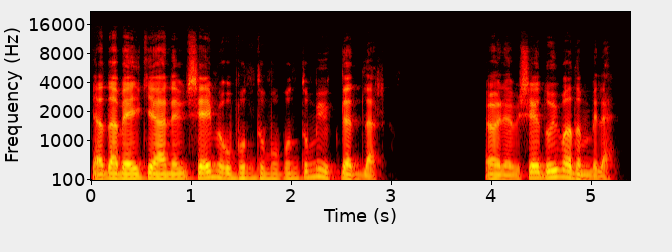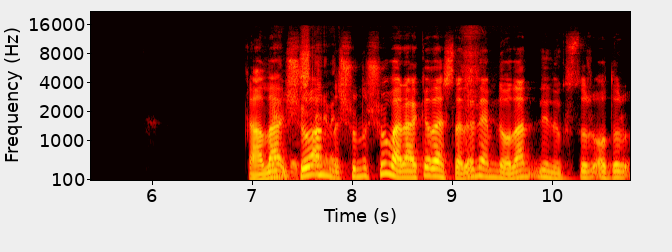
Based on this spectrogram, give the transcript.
Ya da belki hani şey mi Ubuntu mubuntu mu yüklediler? Öyle bir şey duymadım bile. Valla şu anda şunu şu var arkadaşlar önemli olan Linux'tur, odur,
